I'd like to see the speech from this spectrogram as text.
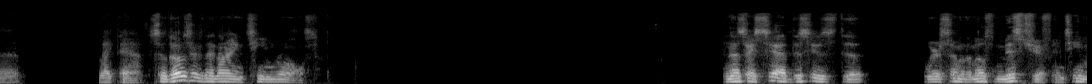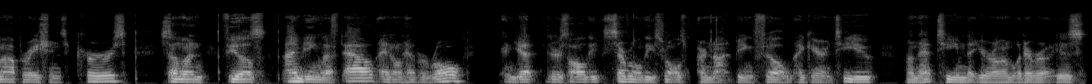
uh, like that. So those are the nine team roles. And as I said, this is the where some of the most mischief in team operations occurs. Someone feels I'm being left out, I don't have a role, and yet there's all these several of these roles are not being filled. I guarantee you on that team that you're on, whatever it is.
